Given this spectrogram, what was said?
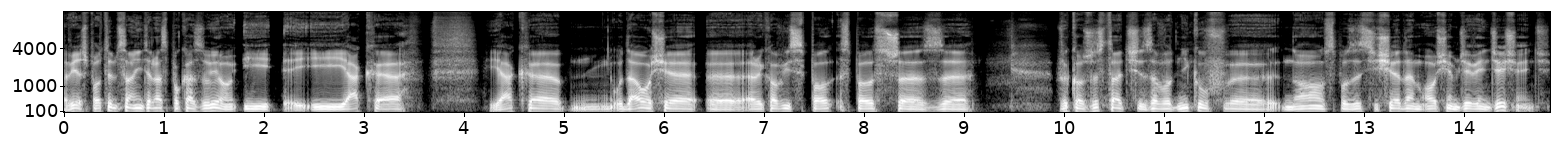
Wiesz, po tym co oni teraz pokazują i, i jak e, jak e, udało się e, Erykowi Spolstrze z wykorzystać zawodników no, z pozycji 7, 8, 9, 10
